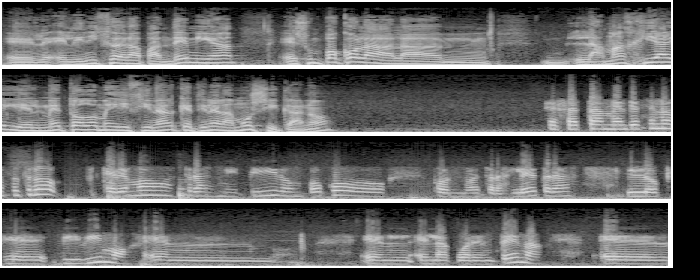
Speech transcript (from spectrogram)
el, inicio de la pandemia. Es un poco la, la, mm, la magia y el método medicinal que tiene la música, ¿no? Exactamente, si nosotros queremos transmitir un poco con nuestras letras lo que vivimos en, en, en la cuarentena. Eh,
